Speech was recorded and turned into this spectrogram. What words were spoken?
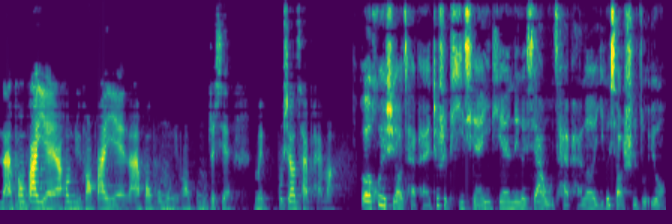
男方发言，然后女方发言，男方父母、女方父母这些没不需要彩排吗？呃，会需要彩排，就是提前一天那个下午彩排了一个小时左右，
